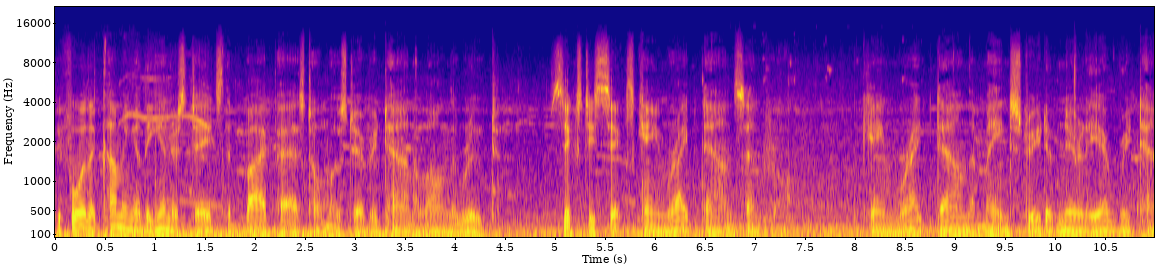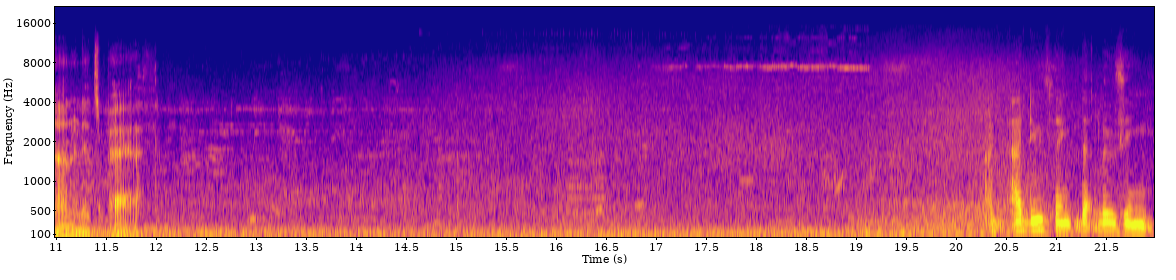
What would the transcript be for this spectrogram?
Before the coming of the interstates that bypassed almost every town along the route, 66 came right down Central, came right down the main street of nearly every town in its path. I do think that losing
